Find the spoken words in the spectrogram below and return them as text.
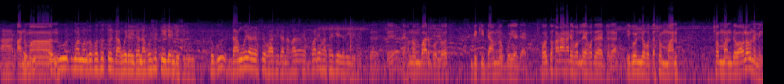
আর আনুমান- তোমার মনে করো পঁচাত্তর দাম কইরা না হইলে আমি বেছিলাম দাম কইলাম একশো পাঁচ না একবারে হাজার আস্তে আস্তে এক নম্বর বলত বিকি দাম নব্বই হাজার। হয়তো খাড়াখাড়ি করলে এক হাজার টাকা। এগুলো অন্য কথা সম্মান। সম্মান দেওয়া হলেও না নি?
